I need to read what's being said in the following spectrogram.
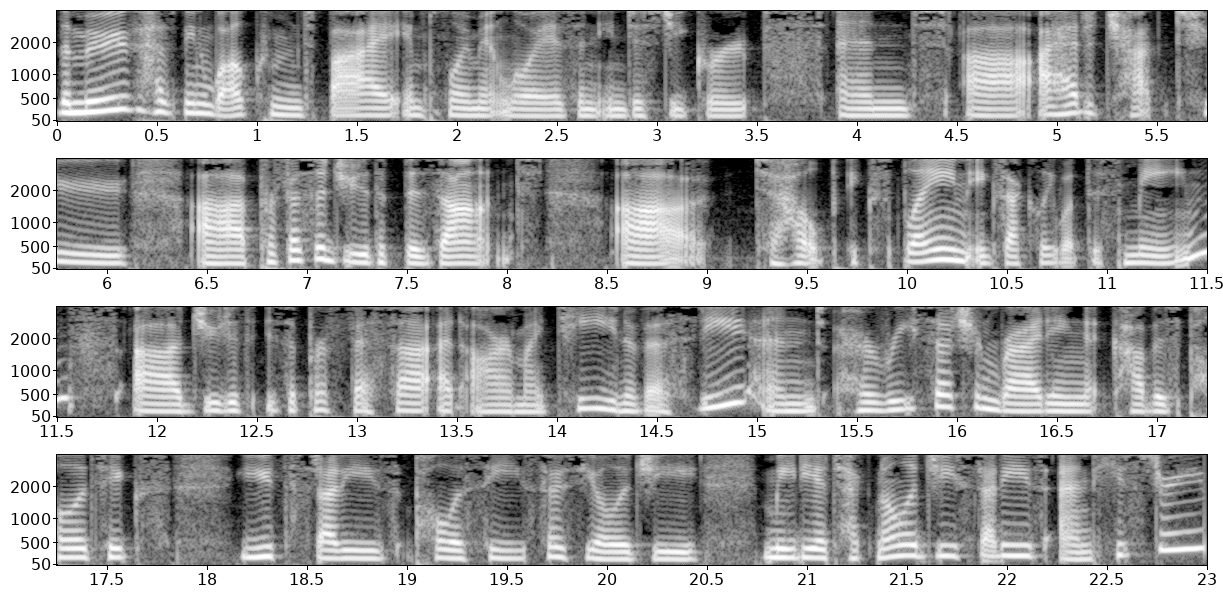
The move has been welcomed by employment lawyers and industry groups, and uh, I had a chat to uh, Professor Judith Bessant. Uh, to help explain exactly what this means, uh, Judith is a professor at RMIT University, and her research and writing covers politics, youth studies, policy, sociology, media technology studies, and history.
